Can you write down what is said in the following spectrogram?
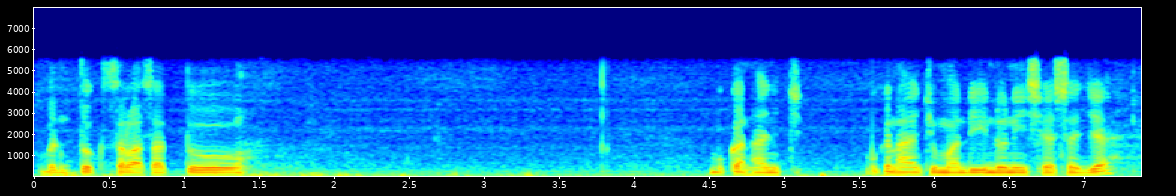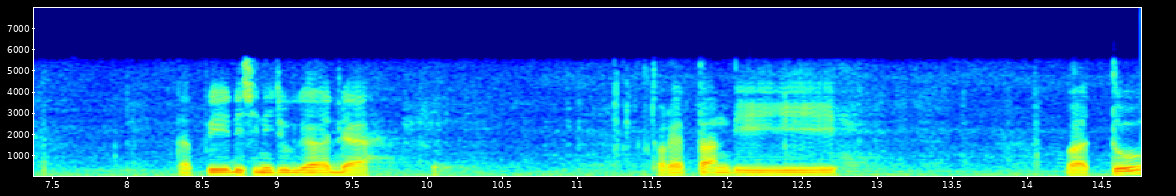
bentuk salah satu bukan hanya bukan hanya cuma di Indonesia saja tapi di sini juga ada coretan di batu.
